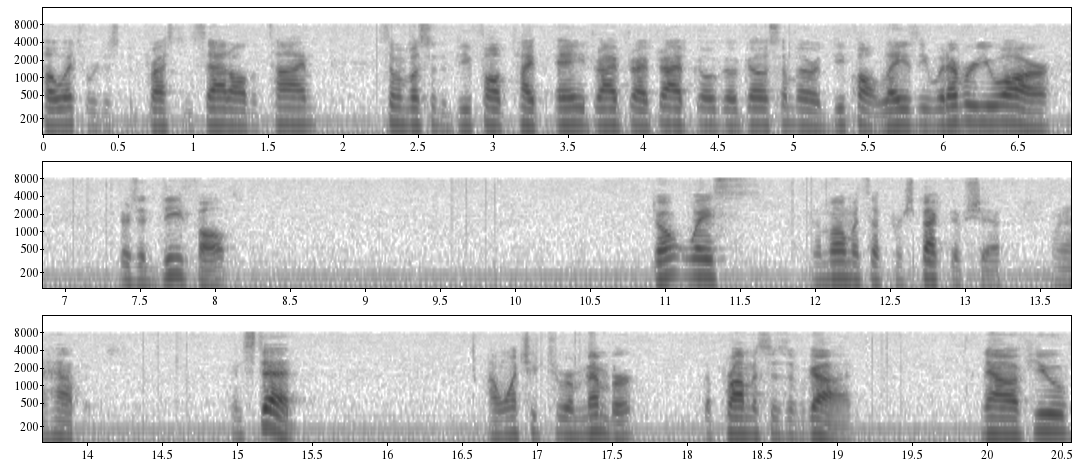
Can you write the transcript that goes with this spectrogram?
poets. We're just depressed and sad all the time. Some of us are the default type A, drive, drive, drive, go, go, go. Some of us are default lazy. Whatever you are, there's a default. Don't waste the moments of perspective shift when it happens. Instead, I want you to remember the promises of God. Now, if you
